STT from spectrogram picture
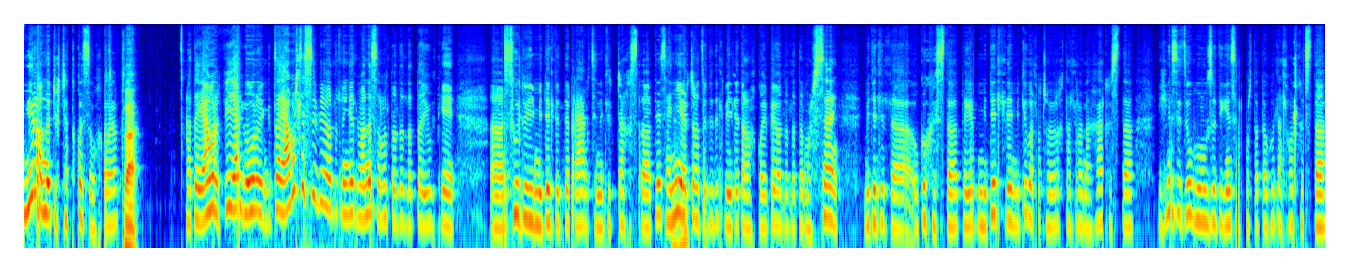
нэр онож өгч чадахгүйсэн байхгүй юу? За. Одоо ямар би яг өөрөө за ямар ч хэлсэн би бол ингээд манай сургалт бол одоо юу гэдгийг сүүл үеийн мэдээллүүдээр байнга цэнэглэж явах хэвээр тий саний ярьж байгаа зүйлүүд би хэлээд байгаа байхгүй. Би бол одоо маш сайн мэдээлэл өгөх хэвээр тэгээд мэдээлэлээ мэдлэг болгож хувирах тал руу анхаарах хэвээр эхнээсээ зөв хүмүүсүүдийг энэ салбарт одоо хөл алхуулах хэвээр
